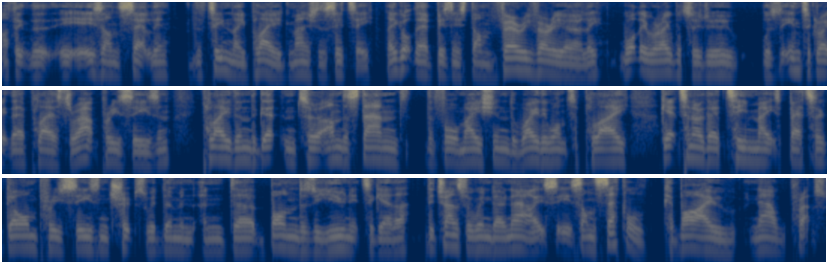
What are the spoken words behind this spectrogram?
I think that it is unsettling. The team they played, Manchester City, they got their business done very, very early. What they were able to do was to integrate their players throughout pre-season, play them to get them to understand the formation, the way they want to play, get to know their teammates better, go on pre-season trips with them, and, and uh, bond as a unit together. The transfer window now it's it's unsettled. Cabaye now perhaps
